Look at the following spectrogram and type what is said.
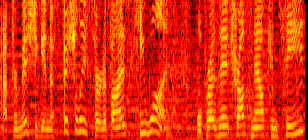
after Michigan officially certifies he won. Will President Trump now concede?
